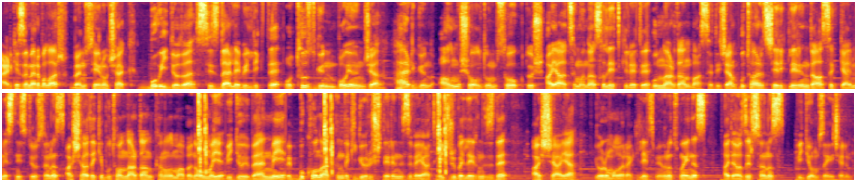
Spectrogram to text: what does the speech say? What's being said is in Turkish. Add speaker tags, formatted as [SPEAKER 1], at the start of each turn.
[SPEAKER 1] Herkese merhabalar, ben Hüseyin Uçak. Bu videoda sizlerle birlikte 30 gün boyunca her gün almış olduğum soğuk duş hayatımı nasıl etkiledi bunlardan bahsedeceğim. Bu tarz içeriklerin daha sık gelmesini istiyorsanız aşağıdaki butonlardan kanalıma abone olmayı, videoyu beğenmeyi ve bu konu hakkındaki görüşlerinizi veya tecrübelerinizi de aşağıya yorum olarak iletmeyi unutmayınız. Hadi hazırsanız videomuza geçelim.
